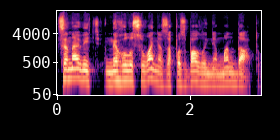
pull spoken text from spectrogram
Це навіть не голосування за позбавлення мандату.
